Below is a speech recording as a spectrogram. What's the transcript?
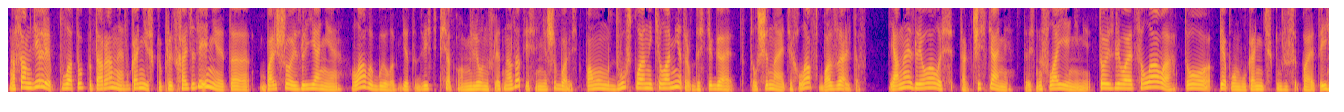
На самом деле плато Патарана вулканическое происхождение, это большое излияние лавы было где-то 250 миллионов лет назад, если не ошибаюсь. По-моему, двух с половиной километров достигает толщина этих лав, базальтов. И она изливалась так частями, то есть наслоениями. То изливается лава, то пеплом вулканическим засыпает. И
